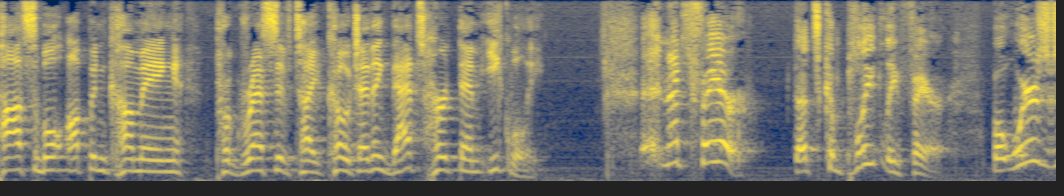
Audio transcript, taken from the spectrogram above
possible up and coming, progressive type coach, I think that's hurt them equally. And that's fair. That's completely fair. But where's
